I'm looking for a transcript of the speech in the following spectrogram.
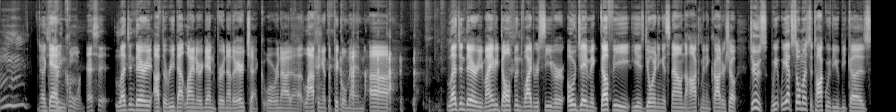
Mm-hmm. Again, Street corn. That's it. legendary. I have to read that liner again for another air check where we're not uh, laughing at the pickle man. Uh, legendary Miami Dolphins wide receiver OJ McDuffie. He is joining us now on the Hochman and Crowder show. Juice, we, we have so much to talk with you because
